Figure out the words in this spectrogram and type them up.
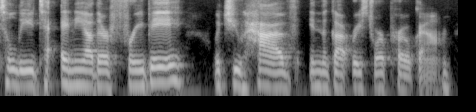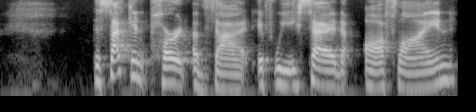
to lead to any other freebie which you have in the gut restore program. The second part of that, if we said offline,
